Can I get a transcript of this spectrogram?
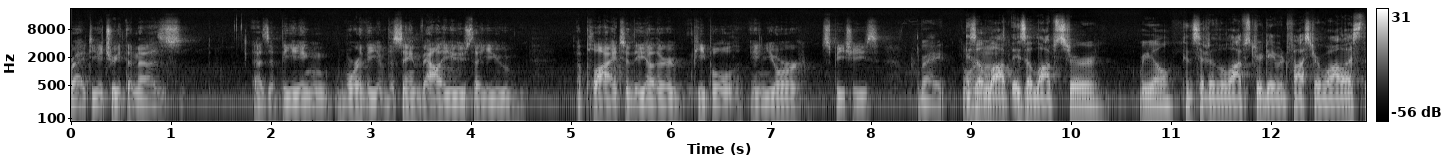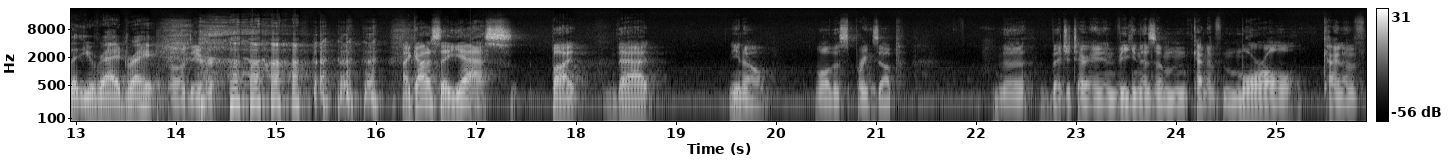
Right? Do you treat them as as a being worthy of the same values that you apply to the other people in your species? Right. Is a lob is a lobster real? Consider the lobster, David Foster Wallace, that you read, right? Oh dear. I gotta say yes, but that you know, well, this brings up the vegetarian veganism kind of moral kind of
